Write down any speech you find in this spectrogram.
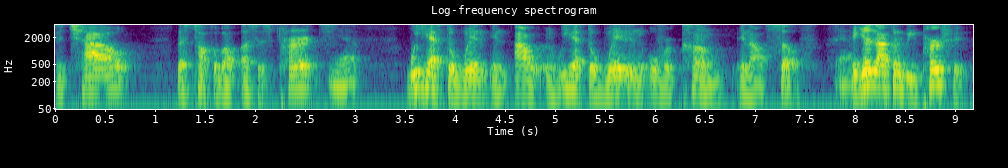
the child, let's talk about us as parents Yep. we have to win in our and we have to win and overcome in ourselves. Yeah. And you're not going to be perfect,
